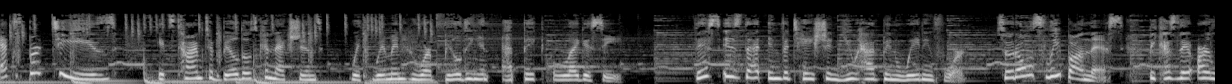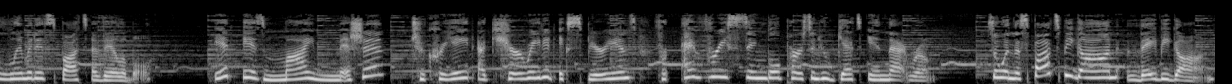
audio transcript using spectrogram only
expertise, it's time to build those connections with women who are building an epic legacy. This is that invitation you have been waiting for. So don't sleep on this because there are limited spots available. It is my mission to create a curated experience for every single person who gets in that room. So when the spots be gone, they be gone.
